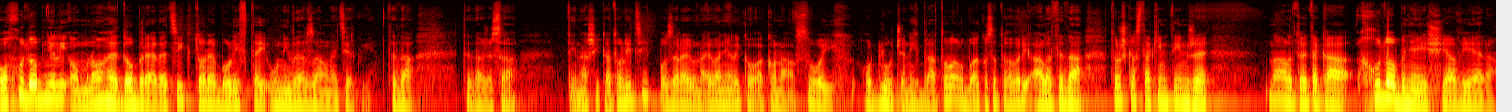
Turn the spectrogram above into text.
ochudobnili o mnohé dobré veci, ktoré boli v tej univerzálnej cirkvi. Teda, teda že sa tí naši katolíci pozerajú na evanelikov ako na svojich odlúčených bratov, alebo ako sa to hovorí, ale teda troška s takým tým, že no ale to je taká chudobnejšia viera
